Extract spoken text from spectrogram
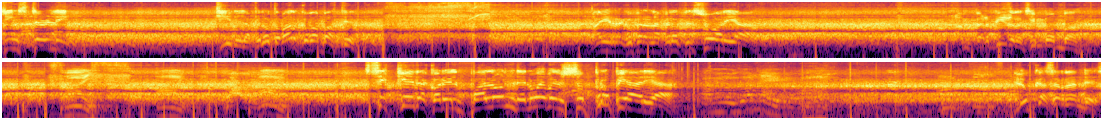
Raheem Sterling. Tiene la pelota Marco Van Basten. Ahí recupera la pelota en su área. Han perdido la chimbomba. Ay, ay, ay. Se queda con el balón de nuevo en su propia área. Lucas Hernández.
